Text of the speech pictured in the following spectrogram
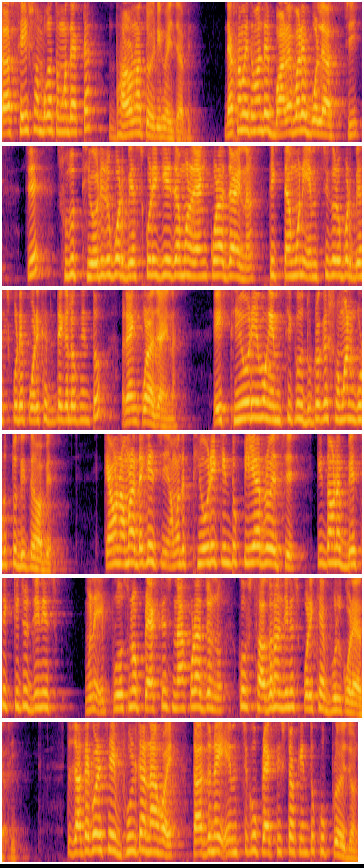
তার সেই সম্পর্কে তোমাদের একটা ধারণা তৈরি হয়ে যাবে। দেখো আমি তোমাদের বারে বারে বলে আসছি যে শুধু থিওরির উপর বেস করে গিয়ে যেমন র্যাঙ্ক করা যায় না, ঠিক তেমনই এমসিকিউর উপর বেস করে পরীক্ষা দিতে গেলেও কিন্তু র্যাঙ্ক করা যায় না। এই থিওরি এবং এমসিকিউ দুটোকে সমান গুরুত্ব দিতে হবে। কারণ আমরা দেখেছি আমাদের থিওরি কিন্তু ক্লিয়ার রয়েছে, কিন্তু আমরা বেসিক কিছু জিনিস মানে প্রশ্ন প্র্যাকটিস না করার জন্য খুব সাধারণ জিনিস পরীক্ষায় ভুল করে আসি। তো যাতে করে সেই ভুলটা না হয়, তার জন্য এই এমসিকিউ প্র্যাকটিসটাও কিন্তু খুব প্রয়োজন।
